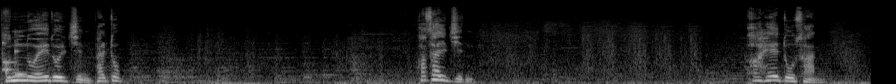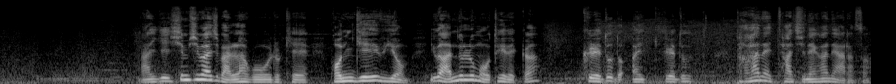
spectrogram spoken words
분노의 돌진 발톱. 화살진. 화해도산. 아 이게 심심하지 말라고 이렇게 번개의 위험. 이거 안 누르면 어떻게 될까? 그래도 너 아니 그래도 다 하네 다 진행하네 알아서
